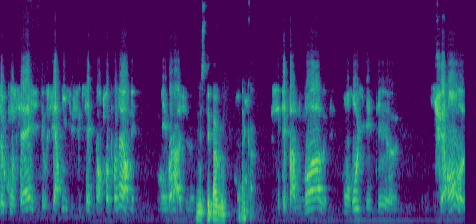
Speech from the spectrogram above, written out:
de conseil, j'étais au service du succès des entrepreneurs, mais, mais voilà. Je, mais c'était pas vous, d'accord. C'était pas moi, mon rôle il était euh, différent, euh,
